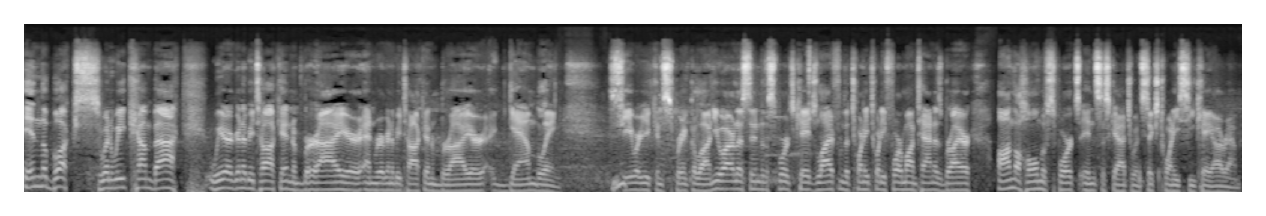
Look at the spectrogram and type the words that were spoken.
in the books. When we come back, we are going to be talking Brier and we're going to be talking Brier gambling. See where you can sprinkle on. You are listening to the Sports Cage live from the 2024 Montana's Brier on the home of sports in Saskatchewan, 620 CKRM.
